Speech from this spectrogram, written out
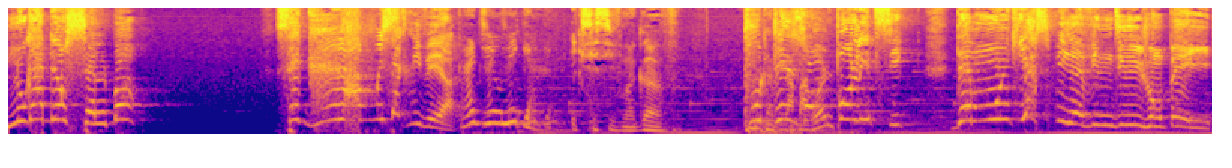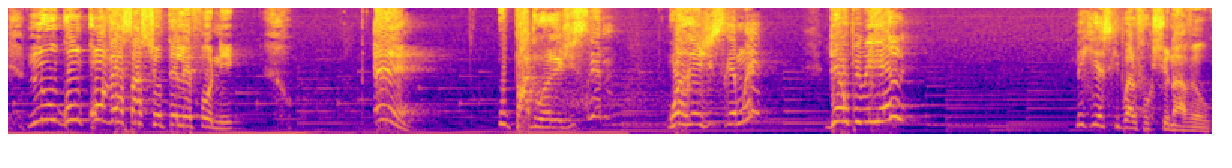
Nou gade ou sel bo. Se grav mi sakrive ya. Radio Omega. Eksesiveman grav. Pou de zon politik, de moun ki aspire vin dirijon peyi, nou goun konversasyon telefonik. Un, ou pa dou enregistre m. Ou enregistre mwen. De ou publie el. Me ki eski pou al foksyon ave ou?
